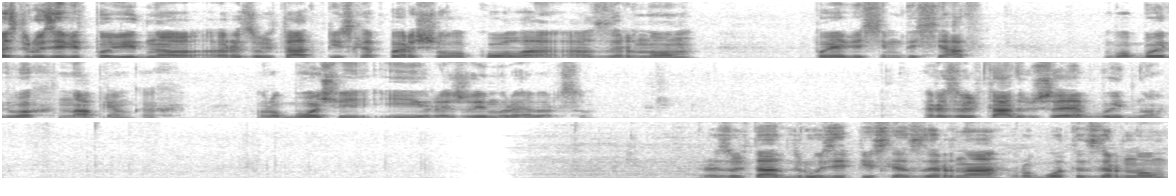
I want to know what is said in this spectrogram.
Ось, друзі, відповідно, результат після першого кола зерном P80 в обидвох напрямках. Робочий і режим реверсу. Результат вже видно. Результат, друзі, після зерна роботи зерном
